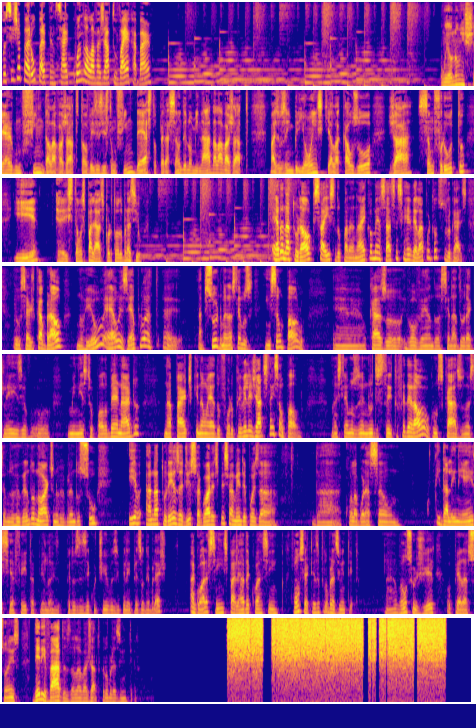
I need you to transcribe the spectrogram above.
Você já parou para pensar quando a Lava Jato vai acabar? eu não enxergo um fim da Lava Jato. Talvez exista um fim desta operação denominada Lava Jato, mas os embriões que ela causou já são fruto e eh, estão espalhados por todo o Brasil. Era natural que saísse do Paraná e começasse a se revelar por todos os lugares. O Sérgio Cabral, no Rio, é um exemplo é, absurdo, mas nós temos em São Paulo é, o caso envolvendo a senadora Gleisi e o, o, ministro Paulo Bernardo, na parte que não é do foro privilegiado, está em São Paulo. Nós temos no Distrito Federal alguns casos, nós temos no Rio Grande do Norte, no Rio Grande do Sul, e a natureza disso agora, especialmente depois da, da colaboração e da leniência feita pela, pelos executivos e pela empresa Odebrecht, agora sim espalhada quase, com certeza pelo Brasil inteiro. Né? Vão surgir operações derivadas da Lava Jato pelo Brasil inteiro.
